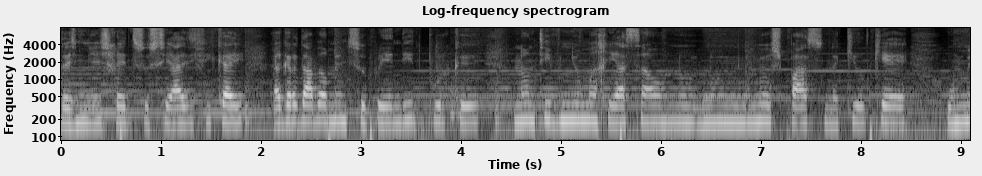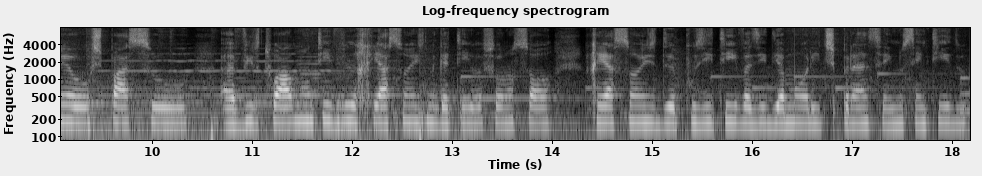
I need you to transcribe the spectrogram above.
das minhas redes sociais e fiquei agradavelmente surpreendido porque não tive nenhuma reação no, no, no meu espaço, naquilo que é o meu espaço uh, virtual, não tive reações negativas, foram só reações de positivas e de amor e de esperança e no sentido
